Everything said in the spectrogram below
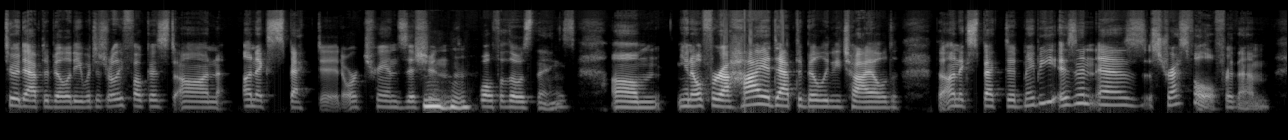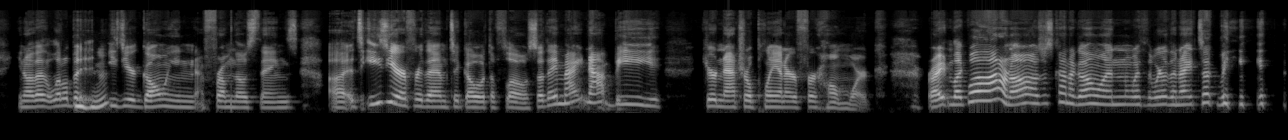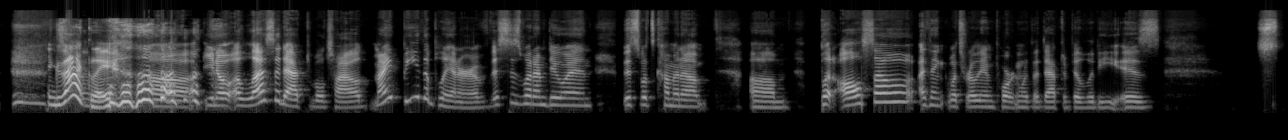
to adaptability, which is really focused on unexpected or transitions, Mhm. both of those things. Um, you know, for a high adaptability child, the unexpected maybe isn't as stressful for them. You know, they're a little bit Mhm. easier going from those things. Uh, it's easier for them to go with the flow. So they might not be your natural planner for homework, right? Like, well, I don't know. I was just kind of going with where the night took me. Exactly. Um, uh, you know, a less adaptable child might be the planner of this is what I'm doing, this is what's coming up. Um, but also, I think what's really important with adaptability is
